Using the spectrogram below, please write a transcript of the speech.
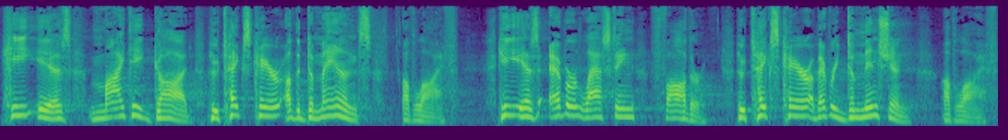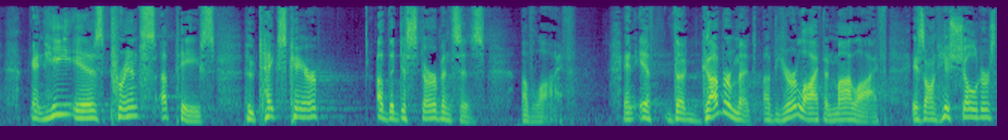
He is mighty God who takes care of the demands of life. He is everlasting Father who takes care of every dimension of life. And He is Prince of Peace who takes care of the disturbances of life. And if the government of your life and my life is on His shoulders,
